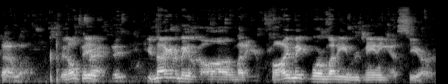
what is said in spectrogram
that well. They don't pay. Right. You're not going to make a lot of money. You'll probably make more money remaining a CRA.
